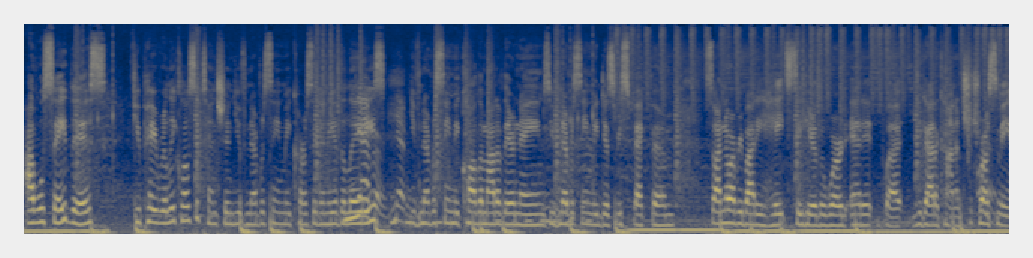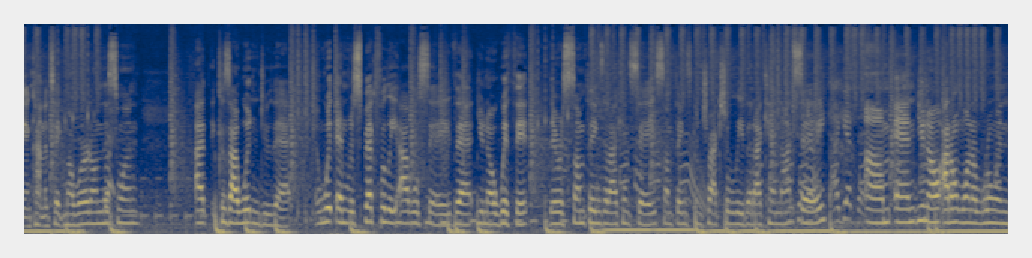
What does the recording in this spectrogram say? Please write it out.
I will say this. If you pay really close attention, you've never seen me curse at any of the ladies. never. You've never seen me call them out of their names. You've never seen me disrespect them. So I know everybody hates to hear the word edit, but you got to kind of tr- trust me and kind of take my word on this one. Because I, wouldn't do that, and with and respectfully, I will say that you know with it, there are some things that I can say, some things contractually that I cannot say. I get that. Um, and you know, I don't want to ruin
